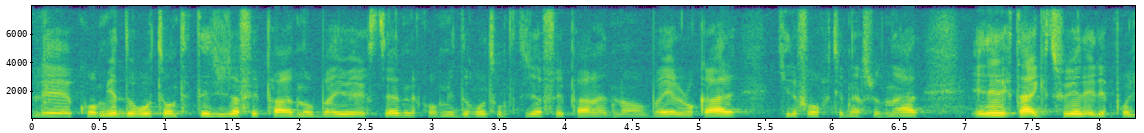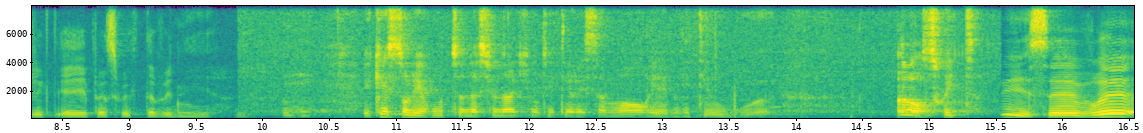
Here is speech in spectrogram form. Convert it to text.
les, combien de routes ont été déjà faites par nos bailleurs externes, combien de routes ont été déjà faites par nos bailleurs locaux, qui le Fonds national, et l'état actuel et les, projets, et les perspectives d'avenir. Mhm. Et quelles sont les routes nationales qui ont été récemment réhabilitées ou euh, construites? Oui, c'est vrai.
